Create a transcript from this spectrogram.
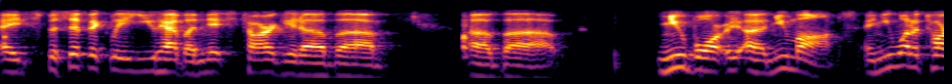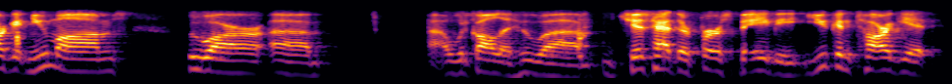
and specifically you have a niche target of uh, of uh, newborn uh, new moms, and you want to target new moms who are um, I would call it who uh, just had their first baby, you can target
